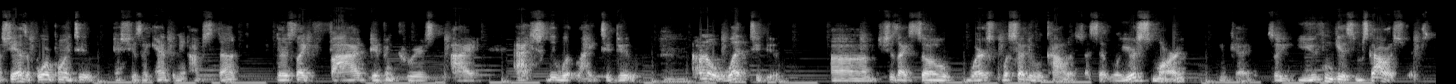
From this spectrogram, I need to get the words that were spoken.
She has a 4.2, and she's like, Anthony, I'm stuck there's like five different careers I actually would like to do. Mm-hmm. I don't know what to do. Um, she's like, so where's what should I do with college? I said, well, you're smart, okay, so you can get some scholarships.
